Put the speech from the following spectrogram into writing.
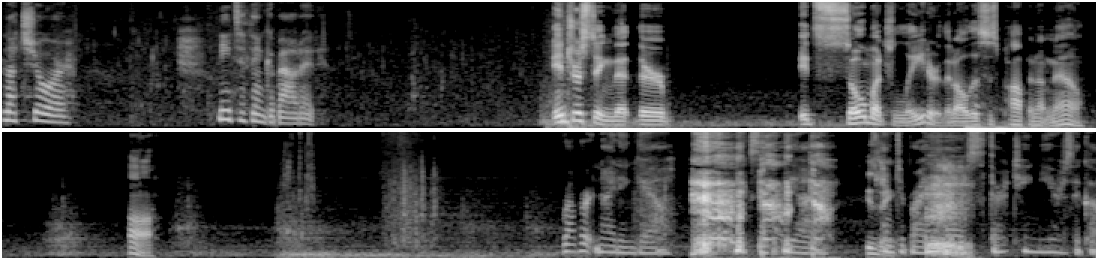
Not sure. Need to think about it. Interesting that they're. It's so much later that all this is popping up now. Huh. Robert Nightingale, ex-FBI, Excuse me. came to Bright Falls 13 years ago.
